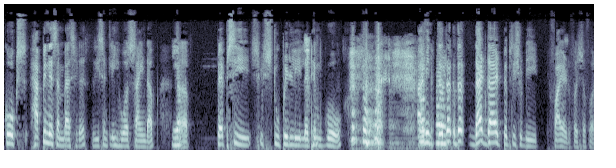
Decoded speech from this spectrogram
Coke's happiness ambassador. Recently, he was signed up. Yeah. Uh, Pepsi stupidly let him go. I mean, the, the, the, that guy at Pepsi should be fired, first of all.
